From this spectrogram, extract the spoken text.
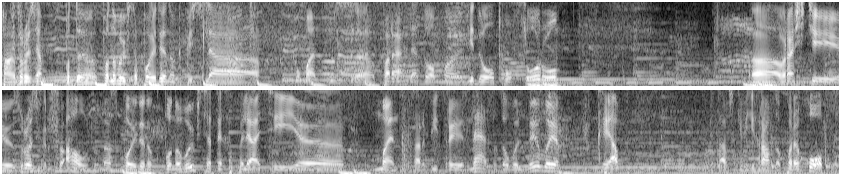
Так, друзі, поновився поєдинок після моменту з переглядом відеоповтору. Е, Врешті з розіграшу аут у нас поєдинок поновився. Тих апеляцій е, Менс арбітри не задовольнили. Кеп. Вітавський відіграв на перехоплення.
